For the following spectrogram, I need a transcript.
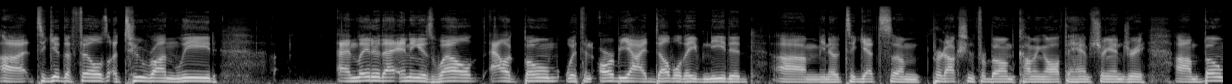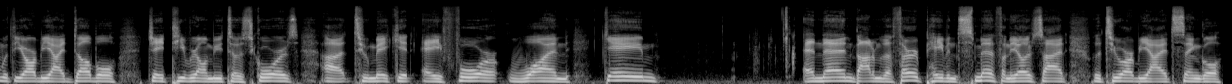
uh, to give the Phils a two run lead. And later that inning as well, Alec Bohm with an RBI double they've needed, um, you know, to get some production for Bohm coming off the hamstring injury. Um, Bohm with the RBI double, JT Realmuto scores uh, to make it a 4-1 game. And then bottom of the third, Pavin Smith on the other side with a two RBI single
